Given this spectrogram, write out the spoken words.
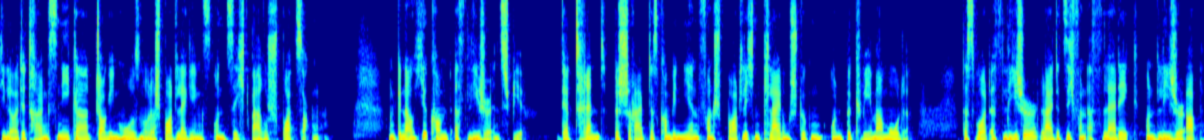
die Leute tragen Sneaker, Jogginghosen oder Sportleggings und sichtbare Sportsocken. Und genau hier kommt Athleisure ins Spiel. Der Trend beschreibt das Kombinieren von sportlichen Kleidungsstücken und bequemer Mode. Das Wort Athleisure leitet sich von Athletic und Leisure ab,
